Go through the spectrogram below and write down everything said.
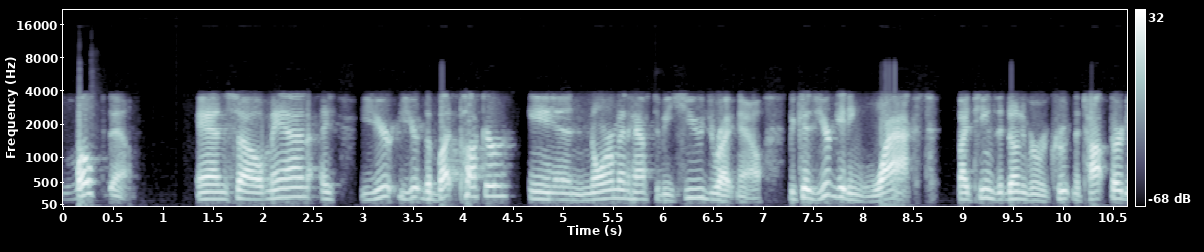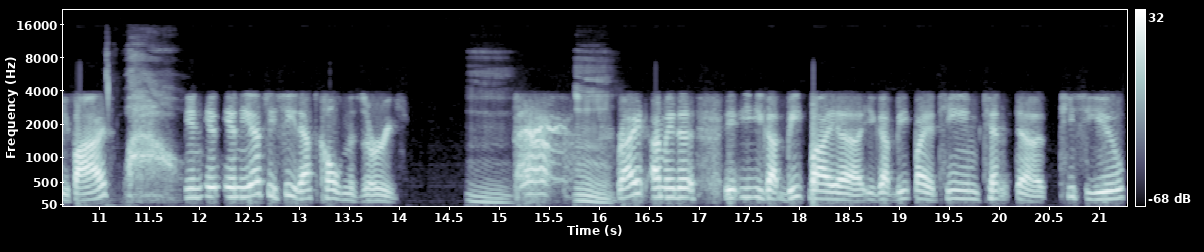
smoked them. And so, man, you're, you're, the butt pucker in Norman has to be huge right now because you're getting waxed by teams that don't even recruit in the top 35. Wow. In, in, in the SEC, that's called Missouri. Mm. mm. Right? I mean, the, you got beat by uh, you got beat by a team, ten, uh, TCU,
